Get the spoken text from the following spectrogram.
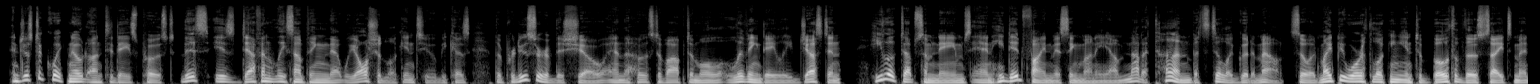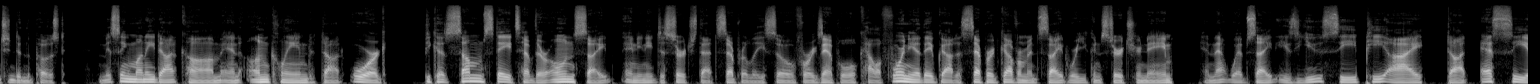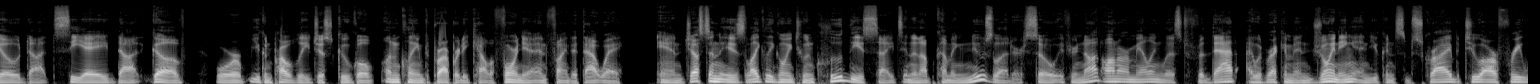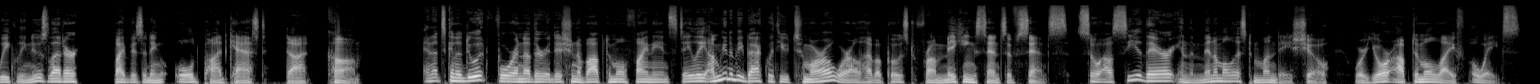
And just a quick note on today's post this is definitely something that we all should look into because the producer of this show and the host of Optimal Living Daily, Justin, he looked up some names and he did find missing money. Um, not a ton, but still a good amount. So it might be worth looking into both of those sites mentioned in the post missingmoney.com and unclaimed.org because some states have their own site and you need to search that separately. So, for example, California, they've got a separate government site where you can search your name, and that website is ucpi.sco.ca.gov, or you can probably just Google Unclaimed Property California and find it that way. And Justin is likely going to include these sites in an upcoming newsletter. So if you're not on our mailing list for that, I would recommend joining, and you can subscribe to our free weekly newsletter by visiting oldpodcast.com. And that's going to do it for another edition of Optimal Finance Daily. I'm going to be back with you tomorrow where I'll have a post from Making Sense of Cents. So I'll see you there in the Minimalist Monday show where your optimal life awaits.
